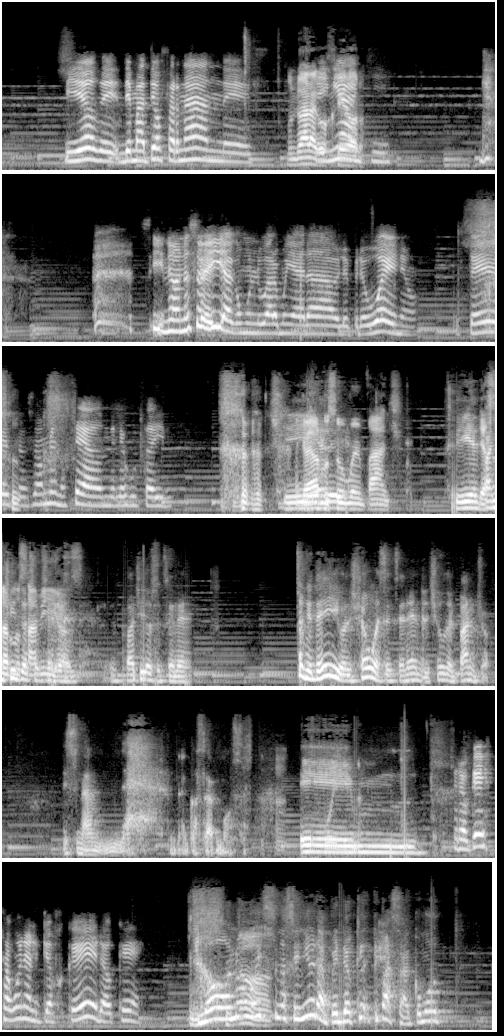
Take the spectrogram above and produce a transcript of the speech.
Videos de, de Mateo Fernández, Un lugar de acogedor. Sí, no, no se veía como un lugar muy agradable, pero bueno, ustedes, los hombres, no sé a dónde les gusta ir. Sí, Quedarnos el- un buen pancho. Sí, el y panchito es amigos. excelente. El panchito es excelente. Eso que te digo, el show es excelente, el show del pancho. Es una, una cosa hermosa. Ajá. Eh, ¿Pero qué? ¿Está bueno el kiosquero o qué? no, no, No. es una señora, pero ¿qué qué pasa? Como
